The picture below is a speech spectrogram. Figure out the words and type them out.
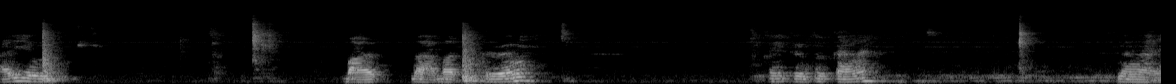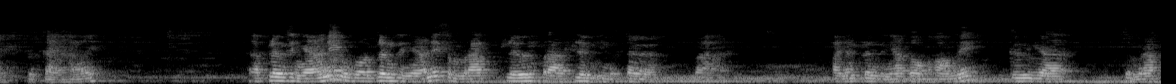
ហើយយើងបើកបាទបើកគ្រឿងអូខេគ្រឿងធ្វើការហ្នឹងហើយធ្វើការហើយ ភ្លើងសញ្ញានេះបងប្អូនភ្លើងសញ្ញានេះសម្រាប់ភ្លើងប្រើភ្លើង inverter បាទហើយនឹងភ្លើងសញ្ញាតក្រហមនេះគឺវាសម្រាប់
